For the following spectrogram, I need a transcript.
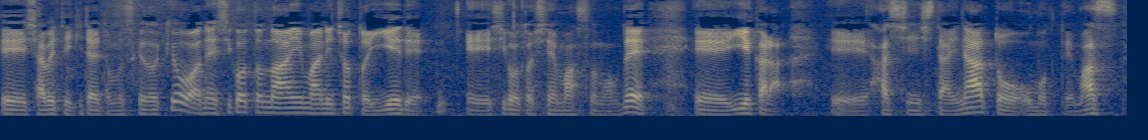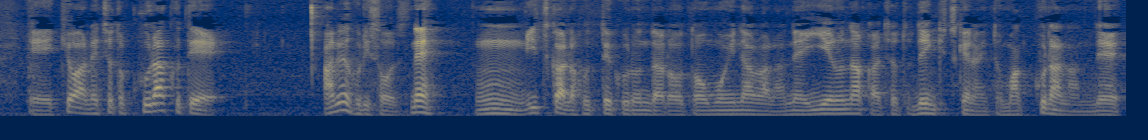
えー、喋っていきたいと思うんですけど、今日はね、仕事の合間にちょっと家で、えー、仕事してますので、えー、家から、え発信したいなと思ってます。え今日はね、ちょっと暗くて、雨降りそうですね。うん、いつから降ってくるんだろうと思いながらね、家の中ちょっと電気つけないと真っ暗なんで、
